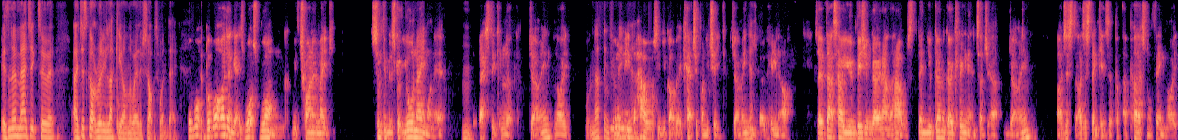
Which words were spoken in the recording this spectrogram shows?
There's no magic to it. I just got really lucky on the way to the shops one day. But what, but what I don't get is what's wrong with trying to make something that's got your name on it mm. the best it can look. Do you know what I mean? Like, well, nothing for you me. You leave yeah. the house if you've got a bit of ketchup on your cheek. Do you know what I mean? Yeah. You go clean it off. So if that's how you envision going out the house, then you're going to go clean it and touch it up. Do you know what I mean? I just I just think it's a, a personal thing. Like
